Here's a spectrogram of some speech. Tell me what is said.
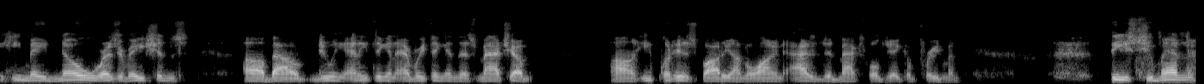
he made no reservations uh, about doing anything and everything in this matchup. Uh, he put his body on the line, as did Maxwell Jacob Friedman. These two men,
